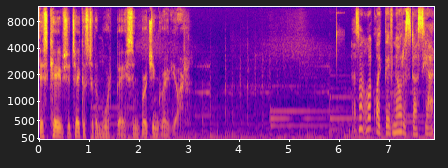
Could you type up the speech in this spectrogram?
This cave should take us to the Mort base in Birching Graveyard. Doesn't look like they've noticed us yet.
